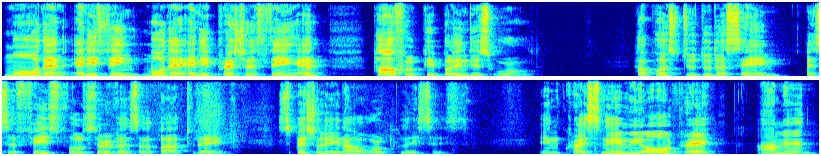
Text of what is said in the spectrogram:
more than anything, more than any precious thing and powerful people in this world. Help us to do the same as a faithful servants of God today, especially in our workplaces. In Christ's name we all pray. Amen.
